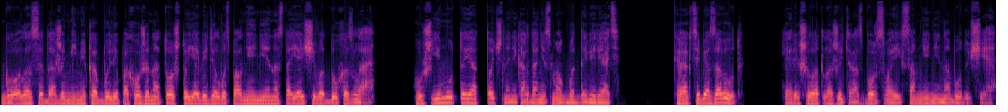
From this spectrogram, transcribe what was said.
голос и даже мимика были похожи на то, что я видел в исполнении настоящего духа зла. Уж ему-то я точно никогда не смог бы доверять. «Как тебя зовут?» Я решил отложить разбор своих сомнений на будущее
